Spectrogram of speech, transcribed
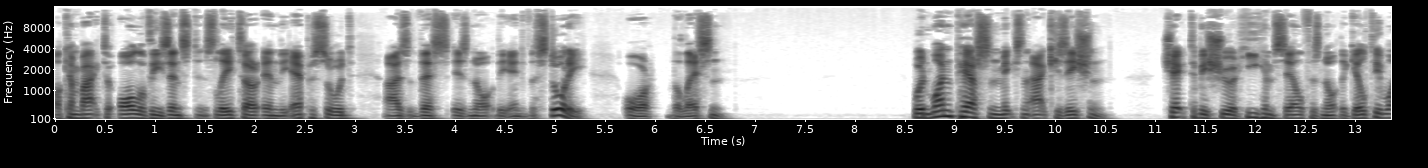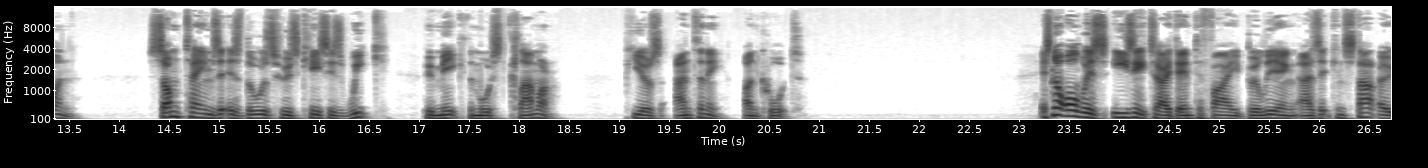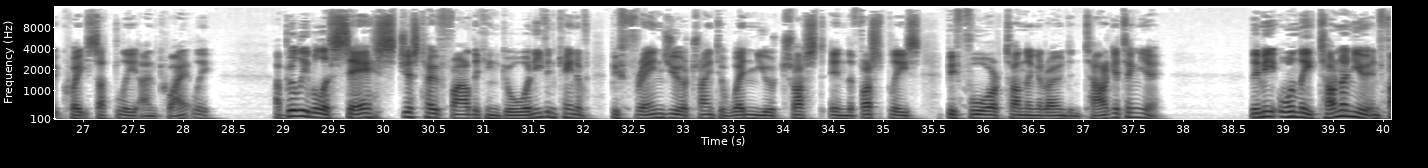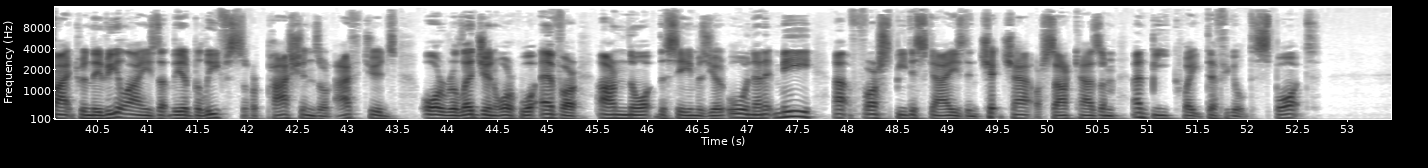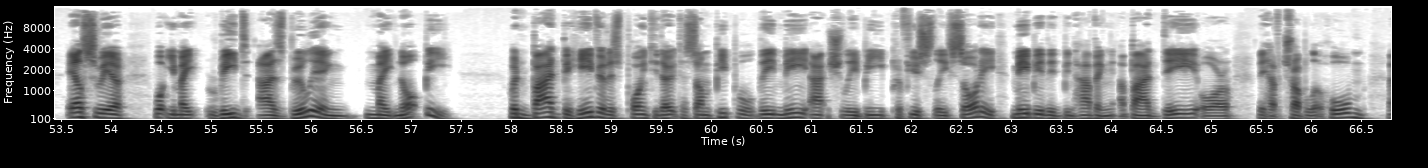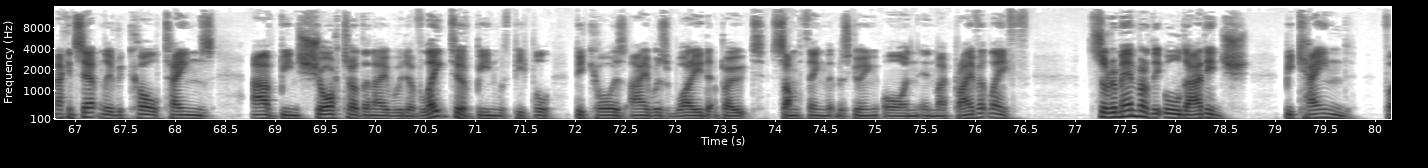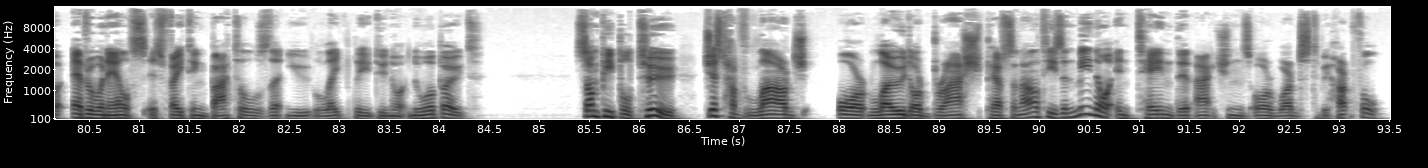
I'll come back to all of these incidents later in the episode, as this is not the end of the story or the lesson. When one person makes an accusation, check to be sure he himself is not the guilty one. Sometimes it is those whose case is weak who make the most clamour. Piers Anthony. Unquote. It's not always easy to identify bullying as it can start out quite subtly and quietly. A bully will assess just how far they can go and even kind of befriend you or trying to win your trust in the first place before turning around and targeting you. They may only turn on you, in fact, when they realise that their beliefs or passions or attitudes or religion or whatever are not the same as your own, and it may at first be disguised in chit chat or sarcasm and be quite difficult to spot. Elsewhere, what you might read as bullying might not be. When bad behaviour is pointed out to some people, they may actually be profusely sorry. Maybe they'd been having a bad day or they have trouble at home. And I can certainly recall times I've been shorter than I would have liked to have been with people because I was worried about something that was going on in my private life. So remember the old adage be kind, for everyone else is fighting battles that you likely do not know about. Some people, too, just have large or loud or brash personalities and may not intend their actions or words to be hurtful.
